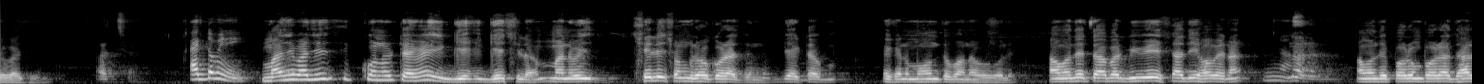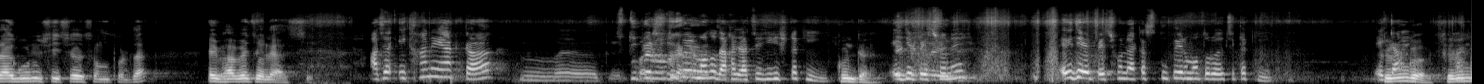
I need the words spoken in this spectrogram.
যোগাযোগ আচ্ছা। একদমই নেই। মাঝে মাঝে কোনো টাইমে গেছিলাম মানে ওই ছেলে সংগ্রহ করার জন্য যে একটা এখানে মহন্ত বানাবো বলে। আমাদের তো আবার বিয়ে শাদী হবে না। না। না না না। আমাদের পরম্পরা ধারা গুরু শিষ্য সম্প্রদায় এইভাবে চলে আসছি। আচ্ছা এখানে একটা স্তূপের মতো দেখা যাচ্ছে। জিনিসটা কি? কোনটা? এই যে পেছনে এই যে পেছনে একটা স্তূপের মতো রয়েছে এটা কি? সুরঙ্গ সুরঙ্গ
